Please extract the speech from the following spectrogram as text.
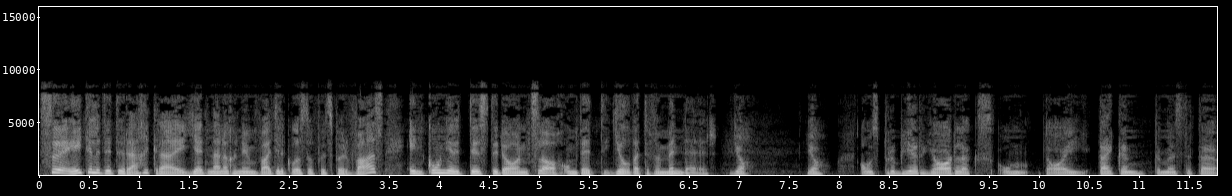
So het julle dit reg gekry. Jy het nou nog genoem wat julle koolstofvoetspoor was en kon julle dus te daan slaag om dit heelwat te verminder. Ja. Ja. Ons probeer jaarliks om daai teiken ten minste te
